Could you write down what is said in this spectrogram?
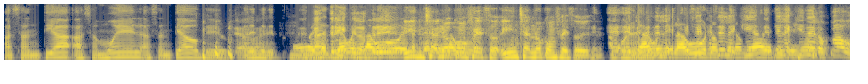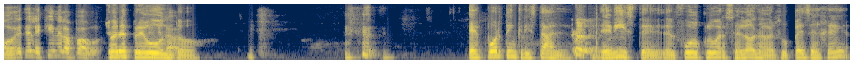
a Santiago, a Samuel, a Santiago que parece que están tristes los tres. Hincha no confeso, hincha no confeso. Este es la esquina de los pavos, este es la esquina de los pavos. Yo les pregunto. Sporting Cristal, te viste del Fútbol Club Barcelona versus PSG,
